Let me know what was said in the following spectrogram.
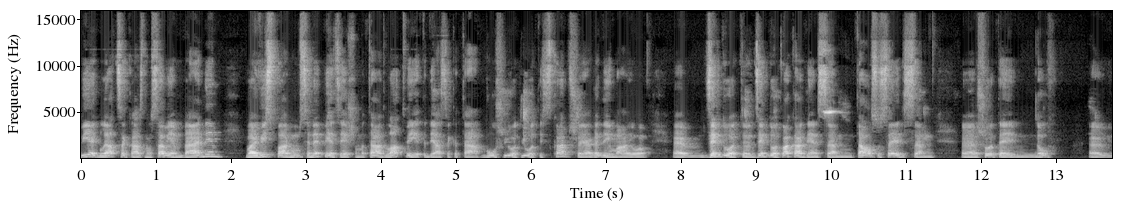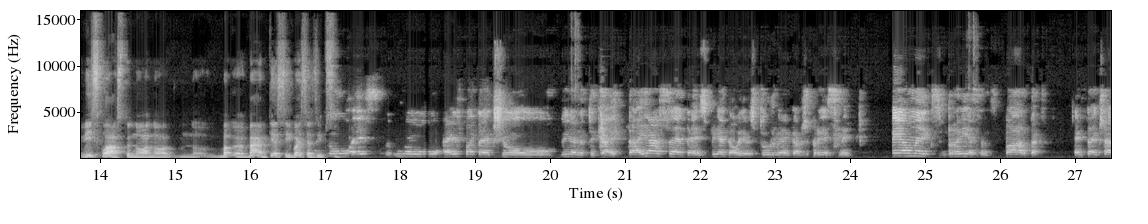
viegli atsakās no saviem bērniem, vai vispār mums ir nepieciešama tāda Latvija, tad jāsaka tā, būšu ļoti, ļoti skarbs šajā gadījumā, jo dzirdot, dzirdot vakardienas talsu sēdes šo te, nu, izklāstu no, no, no bērnu tiesību aizsardzības? Nu, es, nu, es pateikšu vienu tikai. Tajā sēdē es piedalījos, tur vienkārši briesmīgi. Pilnīgs briesmas, pārdaks. Es teikšu,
